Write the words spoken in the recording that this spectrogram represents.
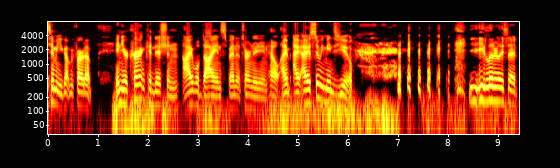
Timmy, you got me fired up. In your current condition, I will die and spend eternity in hell. I I, I assume he means you. he, he literally said,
